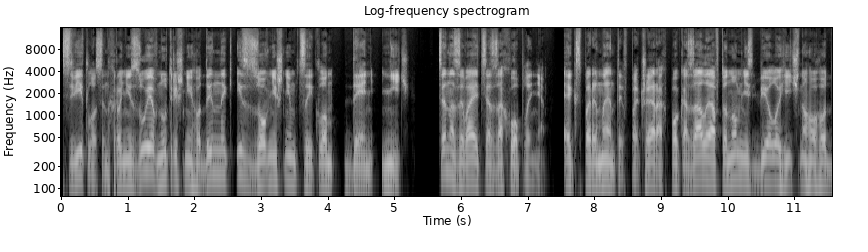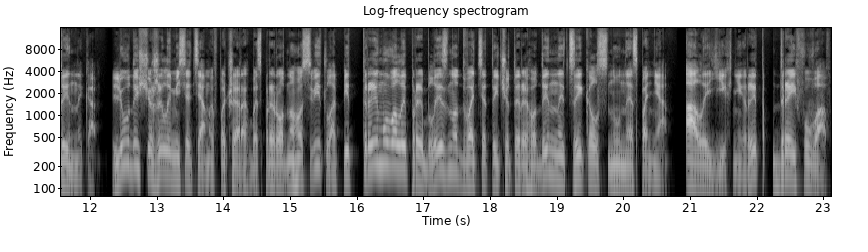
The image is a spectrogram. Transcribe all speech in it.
Світло синхронізує внутрішній годинник із зовнішнім циклом день-ніч. Це називається захоплення. Експерименти в печерах показали автономність біологічного годинника. Люди, що жили місяцями в печерах без природного світла, підтримували приблизно 24-годинний цикл сну неспання, але їхній ритм дрейфував,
